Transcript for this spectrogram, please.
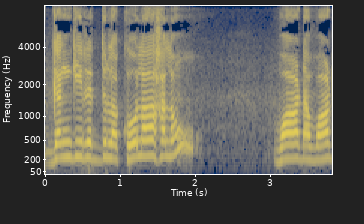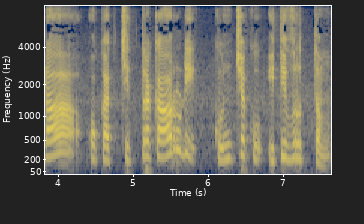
గంగిరెద్దుల కోలాహలం. వాడ ఒక చిత్రకారుడి కుంచెకు ఇతివృత్తం.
